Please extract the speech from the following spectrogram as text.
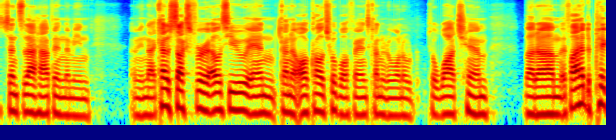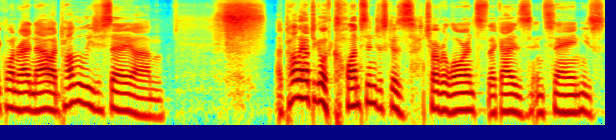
since that happened, I mean, I mean that kind of sucks for LSU and kind of all college football fans, kind of want to, to watch him. But um, if I had to pick one right now, I'd probably just say um, I'd probably have to go with Clemson, just because Trevor Lawrence, that guy's insane. He's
